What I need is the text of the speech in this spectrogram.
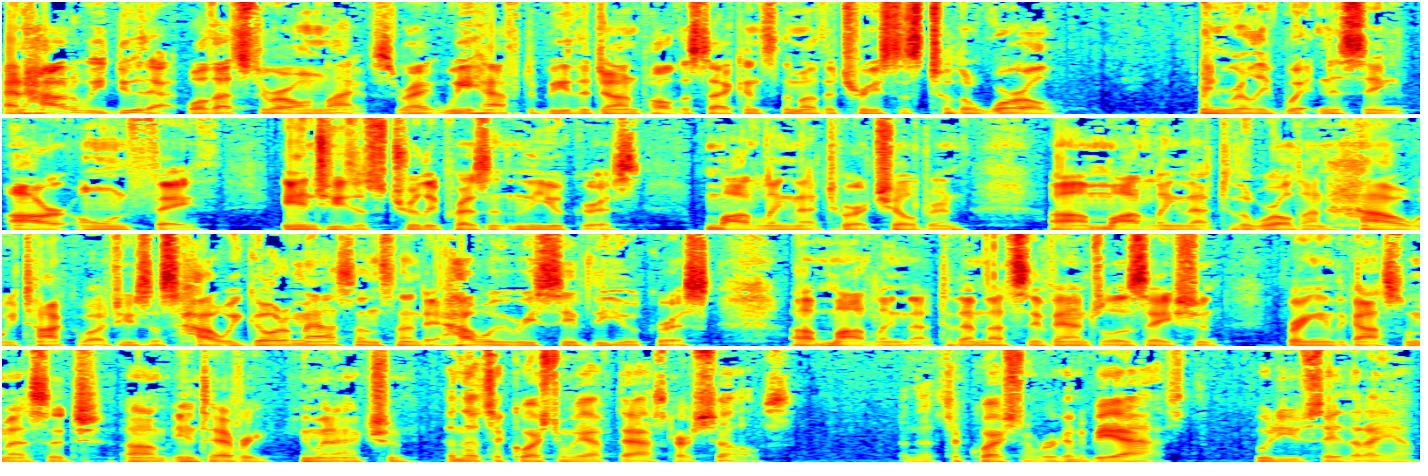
and how do we do that? Well, that's through our own lives, right? We have to be the John Paul II's, the Mother Teresa's to the world and really witnessing our own faith in Jesus truly present in the Eucharist, modeling that to our children, um, modeling that to the world on how we talk about Jesus, how we go to Mass on Sunday, how we receive the Eucharist, uh, modeling that to them. That's evangelization, bringing the gospel message um, into every human action. And that's a question we have to ask ourselves. And that's a question we're going to be asked. Who do you say that I am?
